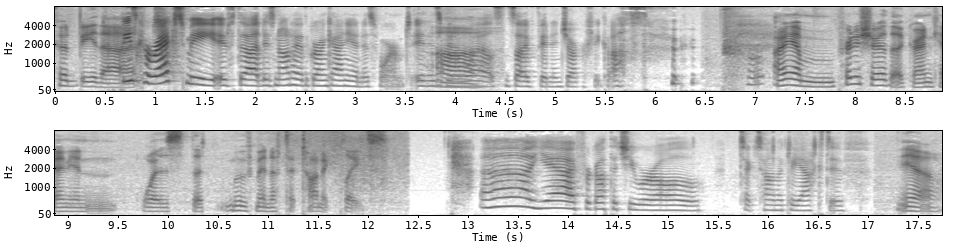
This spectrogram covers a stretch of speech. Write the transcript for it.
Could be that. Please correct me if that is not how the Grand Canyon is formed. It has been a Ah. while since I've been in geography class. I am pretty sure that Grand Canyon was the movement of tectonic plates. ah, yeah, I forgot that you were all tectonically active. Yeah.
